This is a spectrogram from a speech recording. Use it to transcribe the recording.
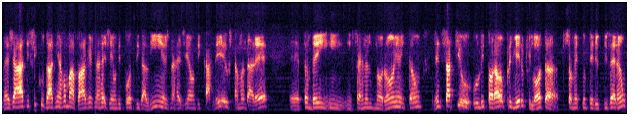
né, já há dificuldade em arrumar vagas na região de Porto de Galinhas, na região de Carneiros, Tamandaré, eh, também em, em, Fernando de Noronha. Então, a gente sabe que o, o, litoral é o primeiro que lota, principalmente no período de verão.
